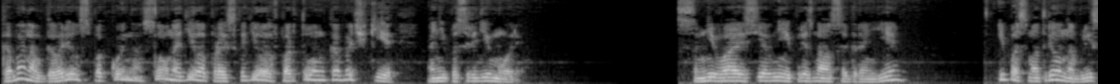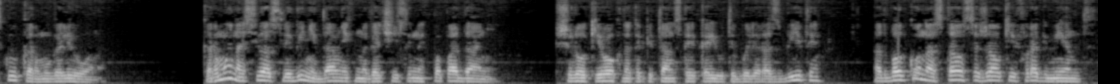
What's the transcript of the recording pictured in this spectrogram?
Кабанов говорил спокойно, словно дело происходило в портовом кабачке, а не посреди моря. Сомневаюсь я в ней, признался Гранье и посмотрел на близкую корму галеона. Корма носила следы недавних многочисленных попаданий. Широкие окна капитанской каюты были разбиты, от балкона остался жалкий фрагмент,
